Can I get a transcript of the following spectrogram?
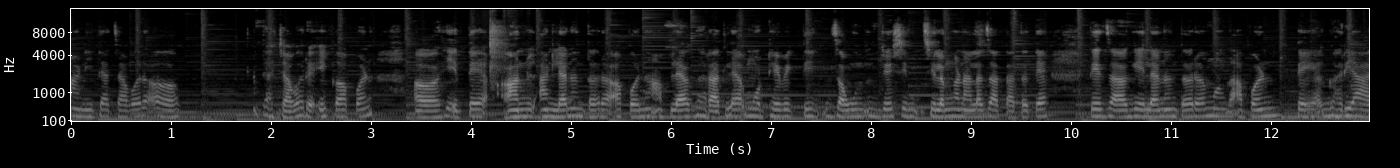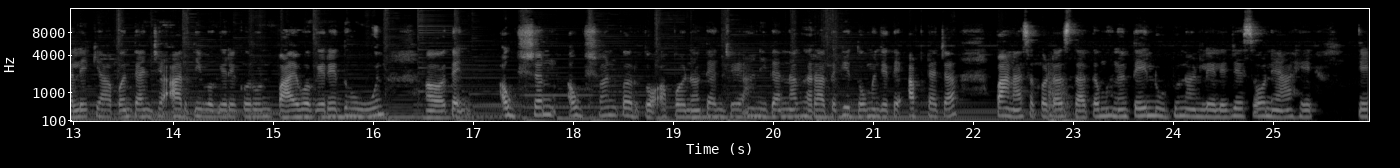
आणि त्याच्यावर त्याच्यावर एक आपण हे ते आण आणल्यानंतर आपण आपल्या घरातल्या मोठे व्यक्ती जाऊन जे शि शिलंगणाला जातात ते ते जा गेल्यानंतर मग आपण ते घरी आले की आपण त्यांची आरती वगैरे करून पाय वगैरे धुवून त्यां औक्षण औक्षण करतो आपण त्यांचे आणि त्यांना घरात घेतो. म्हणजे ते आपट्याच्या पानासकट असतात. म्हणून ते लुटून आणलेले जे सोने आहे ते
